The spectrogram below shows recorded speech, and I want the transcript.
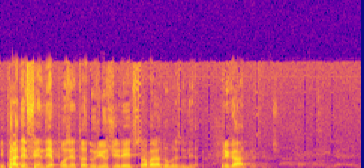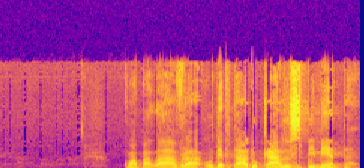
e para defender a aposentadoria e os direitos do trabalhador brasileiro. Obrigado, presidente. Com a palavra, o deputado Carlos Pimenta.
